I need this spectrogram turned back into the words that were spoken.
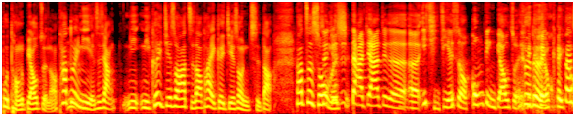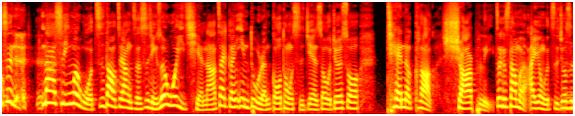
不同的标准哦。他对你也是这样，嗯、你你可以接受他迟到，他也可以接受你迟到。那这时候我们是大家这个呃一起接受公定标准。对对对。但是那是因为我知道这样子的事情，所以我以前呢、啊、在跟印度人沟通的时间的时候，我就会说。Ten o'clock sharply，这个是他们爱用的字，就是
